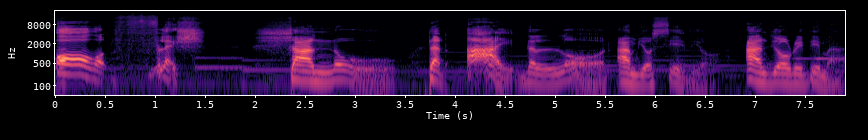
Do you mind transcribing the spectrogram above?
All flesh shall know that I, the Lord, am your Savior and your Redeemer,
